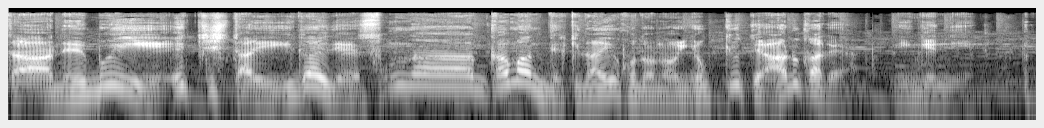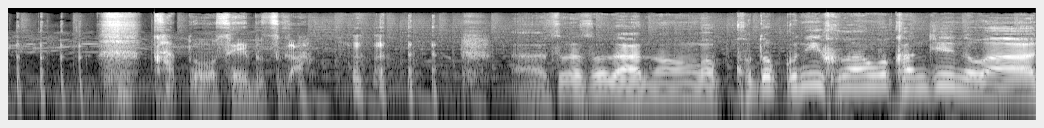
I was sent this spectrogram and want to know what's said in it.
た眠いエッチしたい以外でそんな我慢できないほどの欲求ってあるかね？人間に。加藤生物が。あそうだそうだあの孤独に不安を感じるのは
